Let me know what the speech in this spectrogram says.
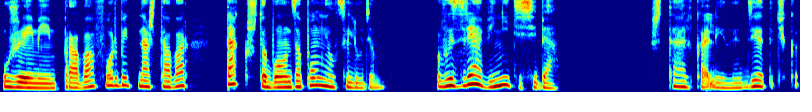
уже имеем право оформить наш товар так, чтобы он запомнился людям. Вы зря вините себя. Шталь Калина, деточка.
